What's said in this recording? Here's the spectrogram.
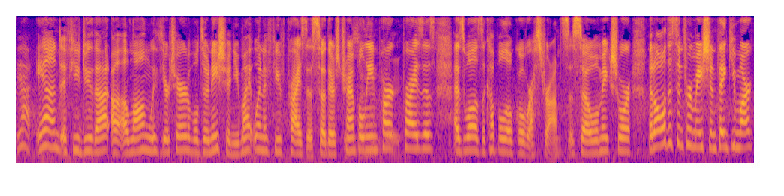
Yeah, and if you do that uh, along with your charitable donation, you might win a few prizes. So there's trampoline park prizes as well as a couple local restaurants. So we'll make sure that all this information, thank you, Mark,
